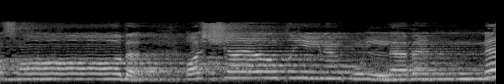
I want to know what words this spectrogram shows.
أَصَابَ. وَالشَّيَاطِينَ كُلَّ بَنَّاءٍ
